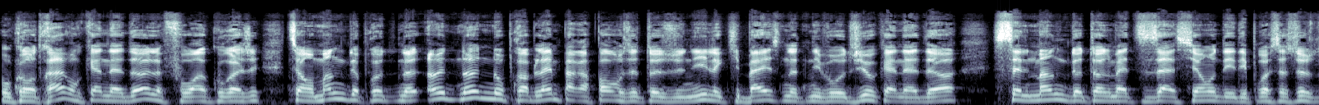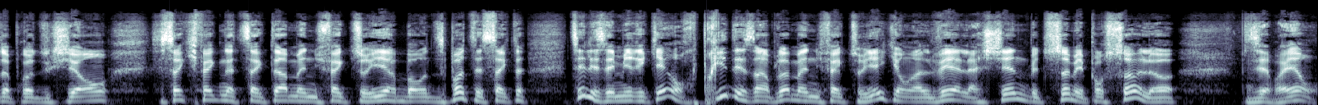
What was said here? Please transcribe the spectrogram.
Au contraire, au Canada, il faut encourager. T'sais, on manque de un, de nos problèmes par rapport aux États-Unis qui baisse notre niveau de vie au Canada, c'est le manque d'automatisation des, processus de production. C'est ça qui fait que notre secteur manufacturier rebondit pas. Tu sais, les Américains ont repris des emplois manufacturiers qui ont enlevé à la Chine, puis tout ça. Mais pour ça, là, je disais, voyons.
